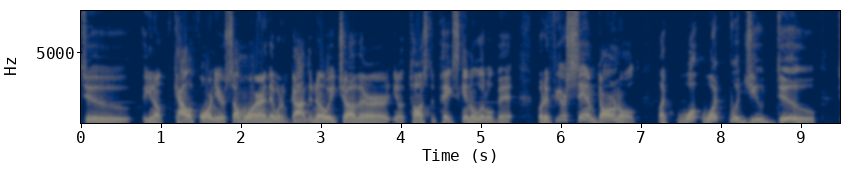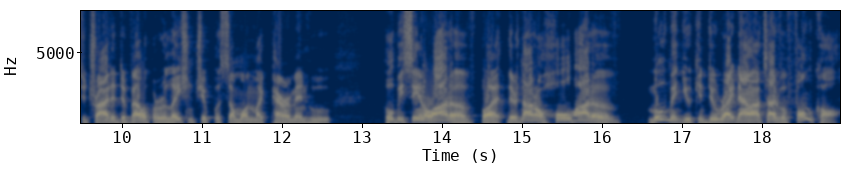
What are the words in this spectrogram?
to you know California or somewhere, and they would have gotten to know each other, you know, tossed the pigskin a little bit. But if you're Sam Darnold, like what what would you do to try to develop a relationship with someone like Perriman who who'll be seeing a lot of, but there's not a whole lot of movement you can do right now outside of a phone call.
